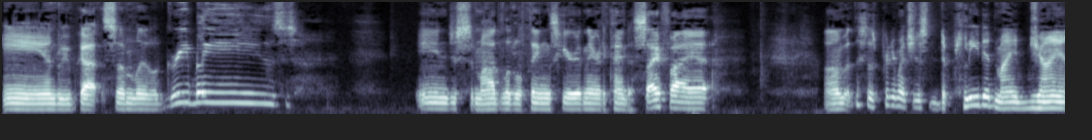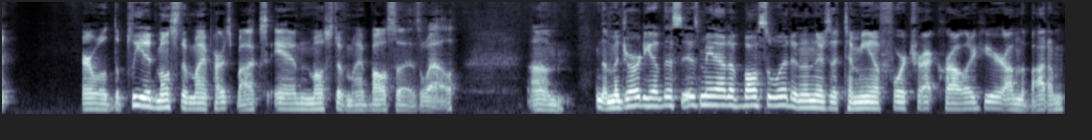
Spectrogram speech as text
And we've got some little greeblies. And just some odd little things here and there to kind of sci-fi it. Um, but this has pretty much just depleted my giant, or well, depleted most of my parts box and most of my balsa as well. Um, the majority of this is made out of balsa wood, and then there's a Tamiya 4-track crawler here on the bottom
